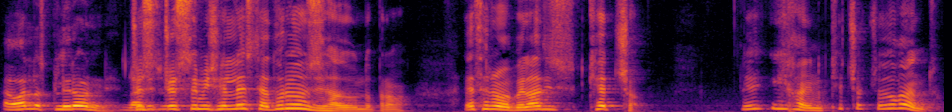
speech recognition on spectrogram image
Ο άλλος πληρώνει. Και, Δηλαδή, και σε Μισελέ εστιατόριο ζήσα το το πράγμα. Έθελε ο πελάτης ketchup. Ε, είχαν ketchup και το κάνουν του.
